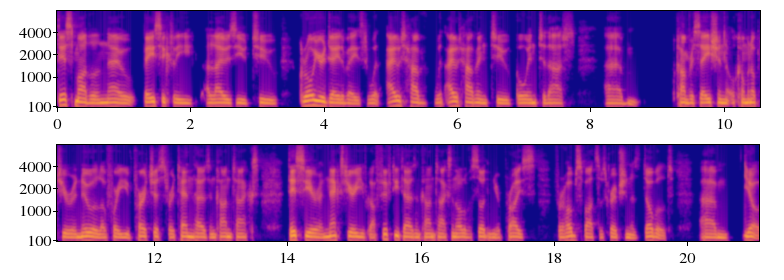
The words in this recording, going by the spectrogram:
this model now basically allows you to grow your database without have without having to go into that um, conversation or coming up to your renewal of where you've purchased for 10,000 contacts this year and next year you've got 50,000 contacts and all of a sudden your price for HubSpot subscription has doubled. Um, you know,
